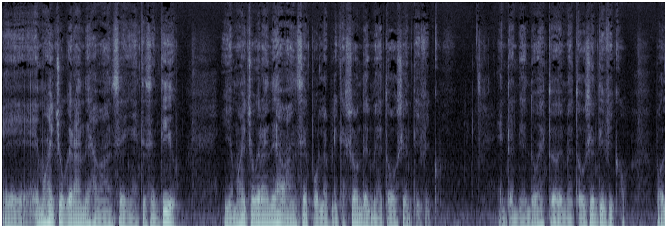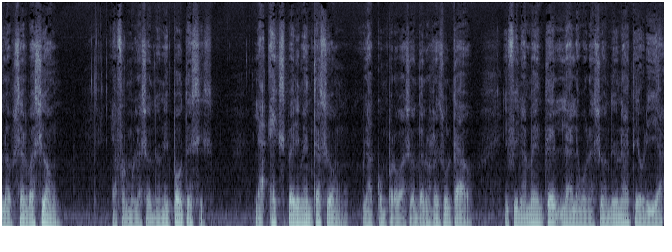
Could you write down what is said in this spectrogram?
Eh, hemos hecho grandes avances en este sentido y hemos hecho grandes avances por la aplicación del método científico. Entendiendo esto del método científico por la observación, la formulación de una hipótesis, la experimentación, la comprobación de los resultados y finalmente la elaboración de una teoría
